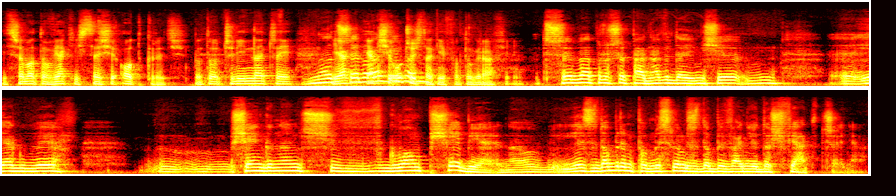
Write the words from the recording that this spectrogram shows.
I trzeba to w jakiś sensie odkryć. No to, czyli inaczej, no, jak, trzeba, jak się uczyć takiej fotografii? Trzeba, proszę pana, wydaje mi się, mm, jakby mm, sięgnąć w głąb siebie. No, jest dobrym pomysłem zdobywanie doświadczenia.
